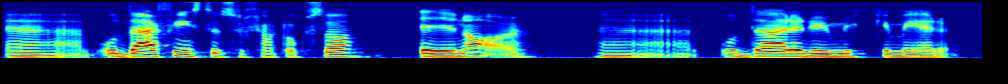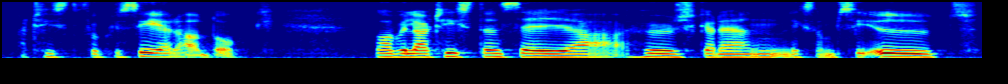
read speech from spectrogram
Eh, och där finns det såklart också A&R. Eh, och där är det ju mycket mer artistfokuserad och vad vill artisten säga? Hur ska den liksom se ut?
